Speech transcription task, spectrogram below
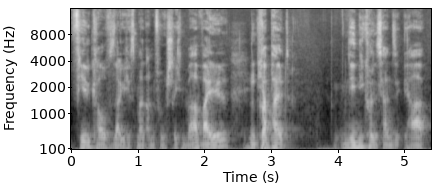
Fehlkauf, sage ich jetzt mal in Anführungsstrichen, war, weil ich Nikon. habe halt, nee, Nikon ist ja, sich- ja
